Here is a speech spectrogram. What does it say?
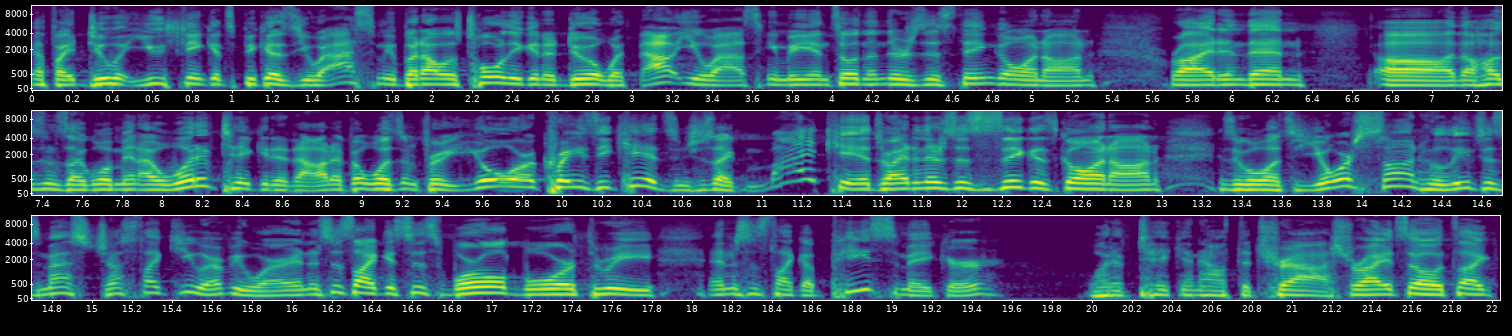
if I do it, you think it's because you asked me, but I was totally going to do it without you asking me. And so then there's this thing going on, right? And then uh, the husband's like, well, man, I would have taken it out if it wasn't for your crazy kids. And she's like, my kids, right? And there's this thing that's going on. He's like, well, it's your son who leaves his mess just like you everywhere. And it's just like, it's this World War III, and it's just like a peacemaker would have taken out the trash, right? So it's like,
